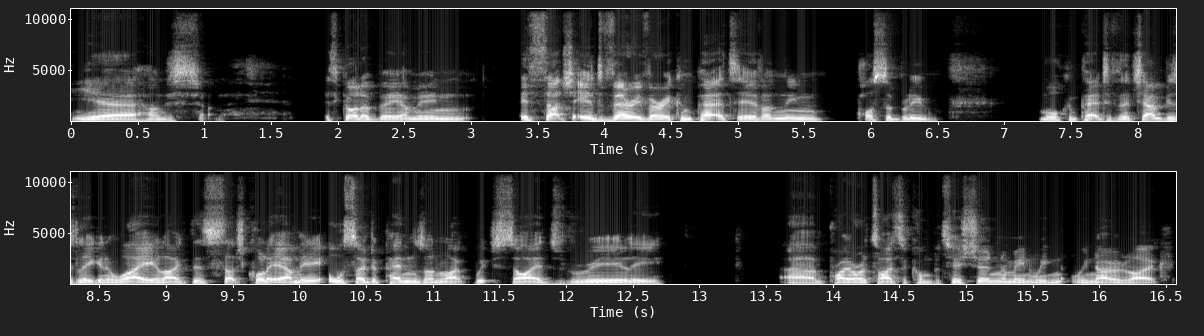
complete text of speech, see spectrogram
Yeah, I'm just. It's got to be. I mean, it's such. It's very very competitive. I mean, possibly more competitive than the Champions League in a way. Like there's such quality. I mean, it also depends on like which sides really um, prioritize the competition. I mean, we we know like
